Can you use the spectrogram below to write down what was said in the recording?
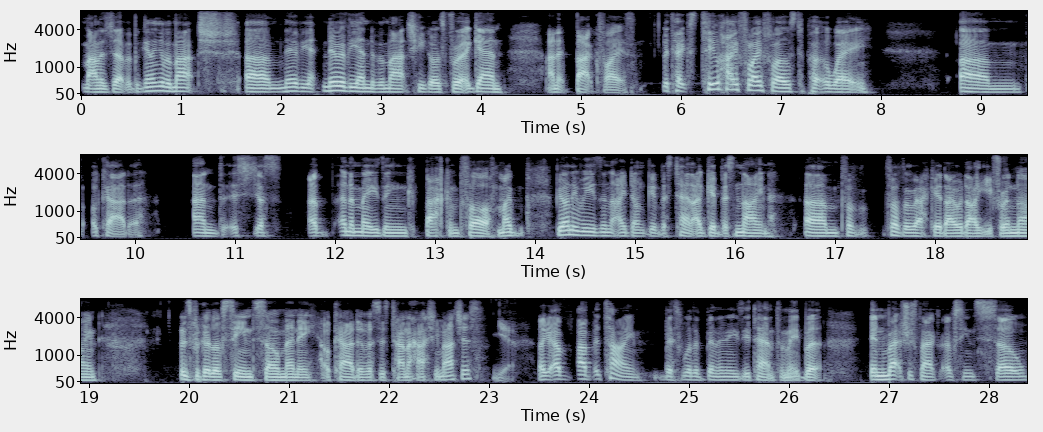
Managed at the beginning of the match, um, near the near the end of the match, he goes for it again, and it backfires. It takes two high fly flows to put away um, Okada, and it's just a, an amazing back and forth. My the only reason I don't give this ten, I give this nine. um, for for the record, I would argue for a nine. It's because I've seen so many Okada versus Tanahashi matches. Yeah. Like at, at the time, this would have been an easy ten for me, but in retrospect, I've seen so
